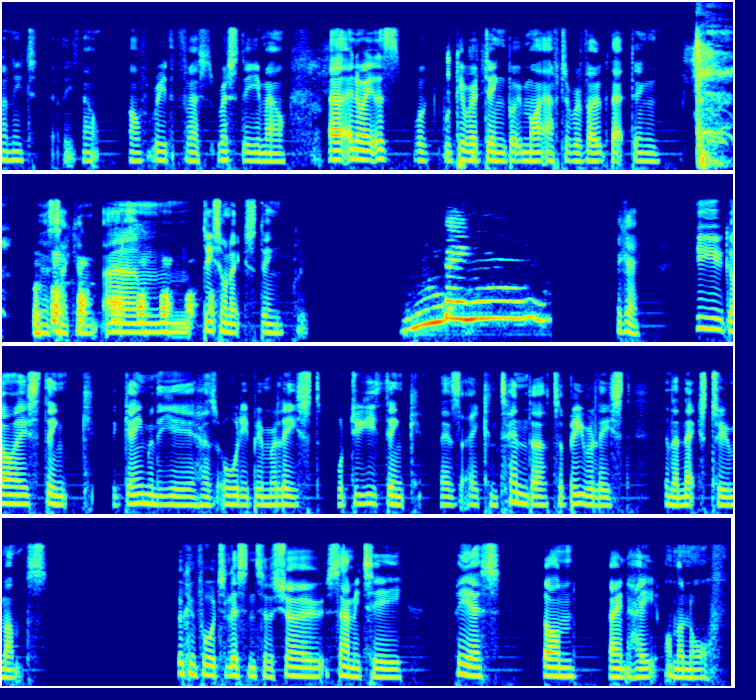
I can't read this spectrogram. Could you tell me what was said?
I need to check these out. I'll read the rest, rest of the email. Uh, anyway, let's we'll, we'll give her a ding, but we might have to revoke that ding in a second. Um, D-Sonics ding, please. Ding. Okay. Do you guys think the game of the year has already been released, or do you think there's a contender to be released in the next two months? Looking forward to listening to the show. Sammy T. P.S. Don, don't hate on the North.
